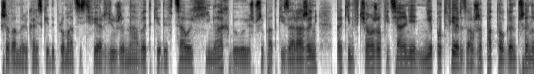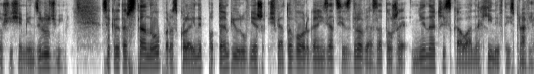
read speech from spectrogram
Szef amerykańskiej dyplomacji stwierdził, że nawet kiedy w całych Chinach były już przypadki zarażeń, Pekin wciąż oficjalnie nie potwierdzał, że patogen przenosi się między ludźmi. Sekretarz stanu po raz kolejny potępił również Światową Organizację Zdrowia Zdrowia za to, że nie naciskała na Chiny w tej sprawie.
